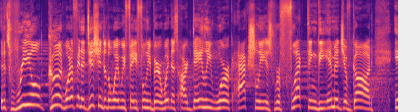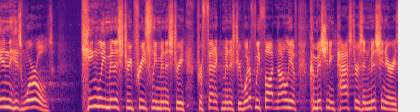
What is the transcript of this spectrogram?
That it's real good. What if, in addition to the way we faithfully bear witness, our daily work actually is reflecting the image of God in His world? Kingly ministry, priestly ministry, prophetic ministry. What if we thought not only of commissioning pastors and missionaries,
